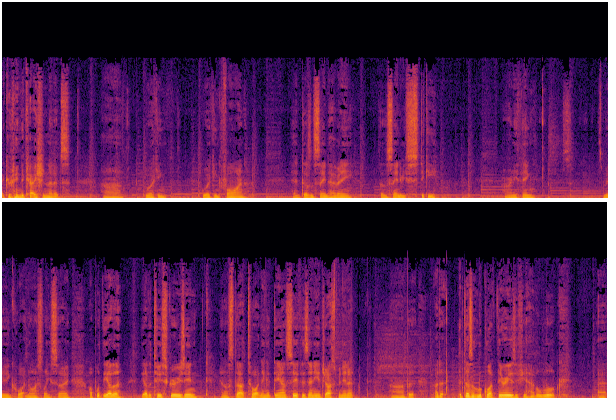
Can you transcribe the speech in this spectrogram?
a good indication that it's uh, working working fine. And it doesn't seem to have any doesn't seem to be sticky or anything. It's, it's moving quite nicely. So I'll put the other the other two screws in and I'll start tightening it down. See if there's any adjustment in it. Uh, but it doesn't look like there is. If you have a look at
